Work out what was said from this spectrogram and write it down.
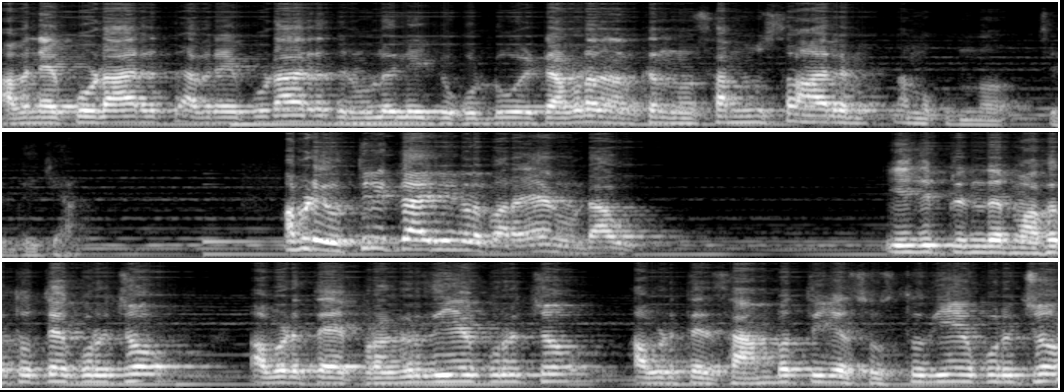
അവനെ കൂടാര അവരെ കൂടാരത്തിനുള്ളിലേക്ക് കൊണ്ടുപോയിട്ട് അവിടെ നടക്കുന്ന സംസാരം നമുക്കൊന്ന് ചിന്തിക്കാം. അവിടെ ഒത്തിരി കാര്യങ്ങൾ പറയാനുണ്ടാവും. ഈജിപ്തിന്റെ മഹത്വത്തെക്കുറിച്ചോ അവിടുത്തെ പ്രകൃതിയെക്കുറിച്ചോ അവിടുത്തെ സാമ്പത്തിക സുസ്ഥിതിയെക്കുറിച്ചോ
